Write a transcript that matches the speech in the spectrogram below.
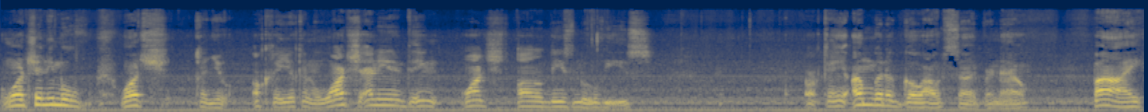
watch any movie. Watch. Can you? Okay, you can watch anything. Watch all of these movies. Okay, I'm gonna go outside for now. Bye.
